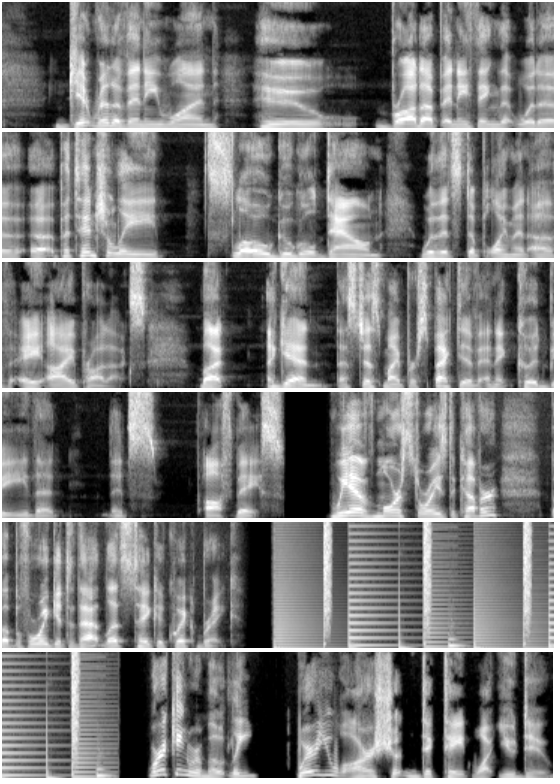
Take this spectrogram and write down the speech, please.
get rid of anyone who brought up anything that would uh, uh, potentially slow Google down with its deployment of AI products. But again, that's just my perspective, and it could be that it's off base. We have more stories to cover, but before we get to that, let's take a quick break. Working remotely, where you are shouldn't dictate what you do.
